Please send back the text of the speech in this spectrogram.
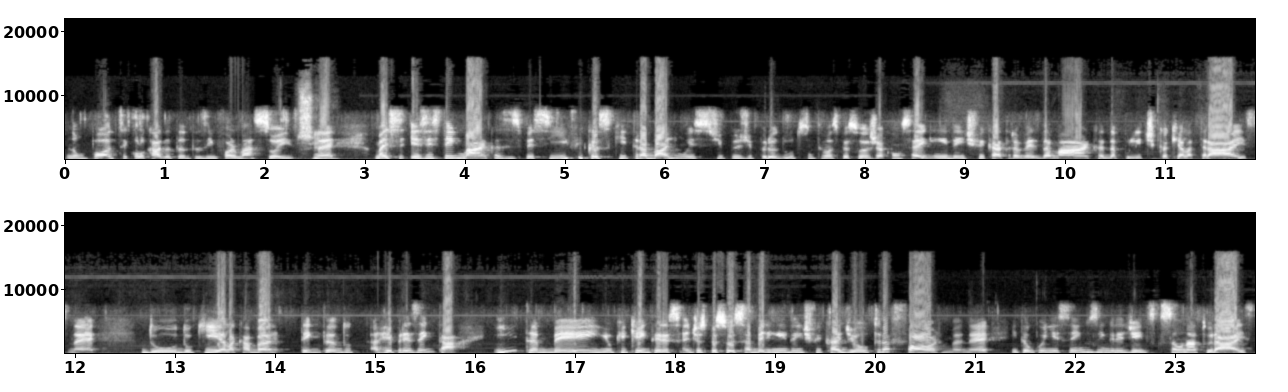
não pode ser colocada tantas informações, Sim. né? Mas existem marcas específicas que trabalham esses tipos de produtos, então as pessoas já conseguem identificar através da marca, da política que ela traz, né? Do, do que ela acaba tentando representar. E também, o que, que, é interessante, as pessoas saberem identificar de outra forma, né? Então, conhecendo os ingredientes que são naturais,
